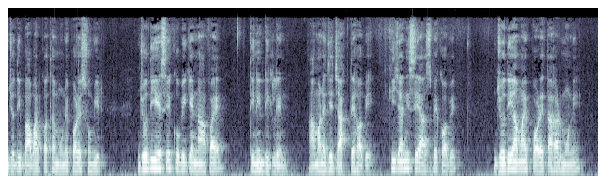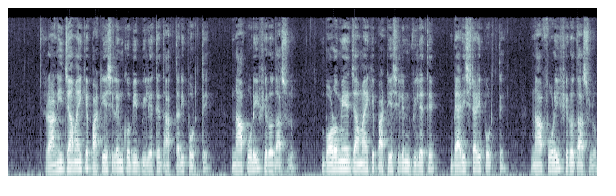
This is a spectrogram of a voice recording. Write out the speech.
যদি বাবার কথা মনে পড়ে সমীর, যদি এসে কবিকে না পায়, তিনি লিখলেন, আমারে যে জাগতে হবে, কি জানি সে আসবে কবে? যদি আমায় পড়ে তাহার মনে। রানীর জামাইকে পাঠিয়েছিলেন কবি বিলেতে ডাক্তারি পড়তে। না পড়েই ফেরত আসলো। বড় মেয়ের জামাইকে পাঠিয়েছিলেন বিলেতে ব্যারিস্টারি পড়তে। না পড়েই ফেরত আসলো।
